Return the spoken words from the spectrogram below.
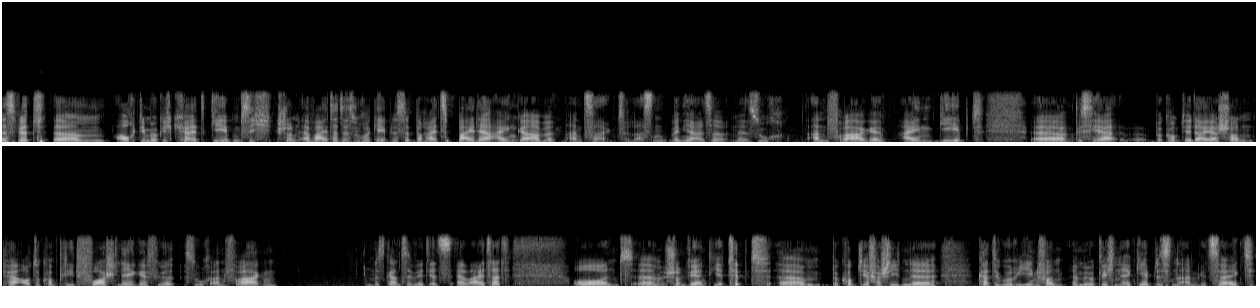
Es wird ähm, auch die Möglichkeit geben, sich schon erweiterte Suchergebnisse bereits bei der Eingabe anzeigen zu lassen. Wenn ihr also eine Suchanfrage eingebt, äh, bisher bekommt ihr da ja schon per Autocomplete Vorschläge für Suchanfragen. Und das Ganze wird jetzt erweitert und ähm, schon während ihr tippt, ähm, bekommt ihr verschiedene Kategorien von möglichen Ergebnissen angezeigt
